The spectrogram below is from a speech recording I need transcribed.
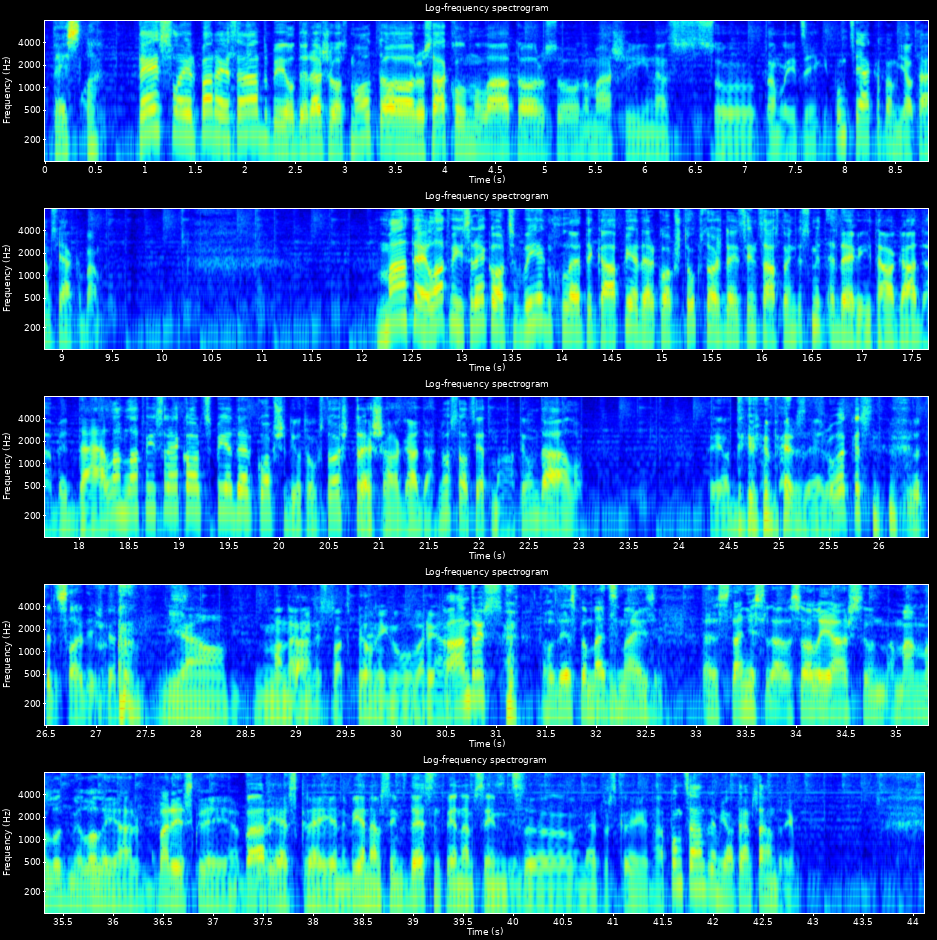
Tesla. Tesla ir pareizā atbilde. Ražos motorus, akumulātorus un mašīnas un tam līdzīgi. Punkts Jākabam, jautājums Jākabam. Mātei Latvijas rekords vieglatlētikā pieder kopš 1989. gada, bet dēlam Latvijas rekords pieder kopš 2003. gada. Nosauciet māti un dēlu. Tie jau divi berzē rokas. Nu, tad slaidīšu garām. Jā, man arī Jānis? tas pats pilnīgi nulle variants. Andris, Paldies par medusmaizi. Staņislavs Olijārs un mamma Ludmila Olijāra barjeras skrējieni, vienam 110, vienam 100 uh, metru skrējienā. Punkts Andrim, jautājums Andrim.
